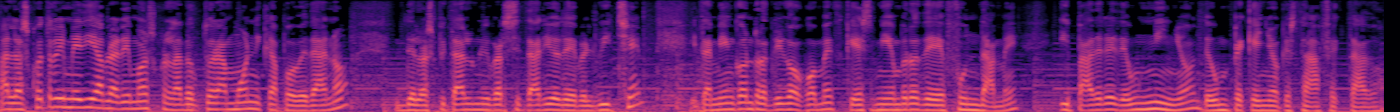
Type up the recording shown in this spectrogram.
A las cuatro y media hablaremos con la doctora Mónica Povedano del Hospital Universitario de Belviche y también con Rodrigo Gómez, que es miembro de Fundame y padre de un niño, de un pequeño que está afectado.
